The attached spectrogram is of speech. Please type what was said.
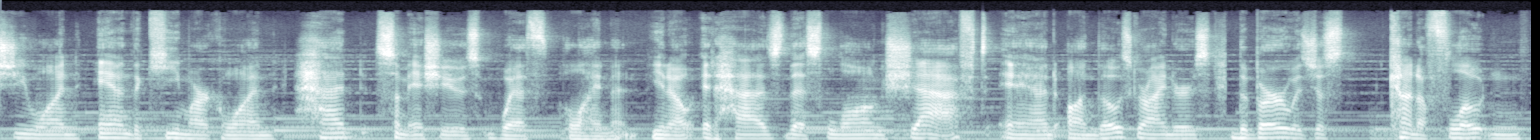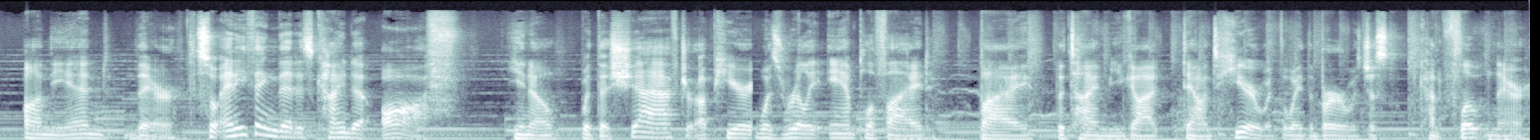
HG1 and the Key Mark 1 had some issues with alignment. You know, it has this long shaft, and on those grinders, the burr was just kind of floating on the end there. So anything that is kind of off, you know, with the shaft or up here was really amplified by the time you got down to here with the way the burr was just kind of floating there.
